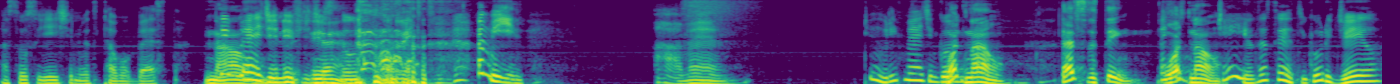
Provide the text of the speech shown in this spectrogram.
association with Thabo Bester. Now, Imagine if you just yeah. that. I mean, ah man, dude, imagine going what now? That's the thing. What now? jail. That's it. You go to jail,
